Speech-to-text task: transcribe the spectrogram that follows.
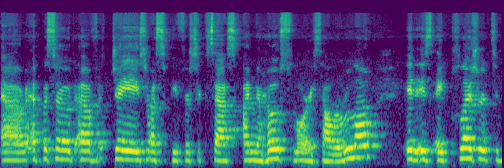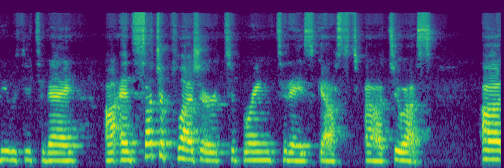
uh, episode of JA's Recipe for Success. I'm your host, Laurie Sallarulo. It is a pleasure to be with you today, uh, and such a pleasure to bring today's guest uh, to us. Uh,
